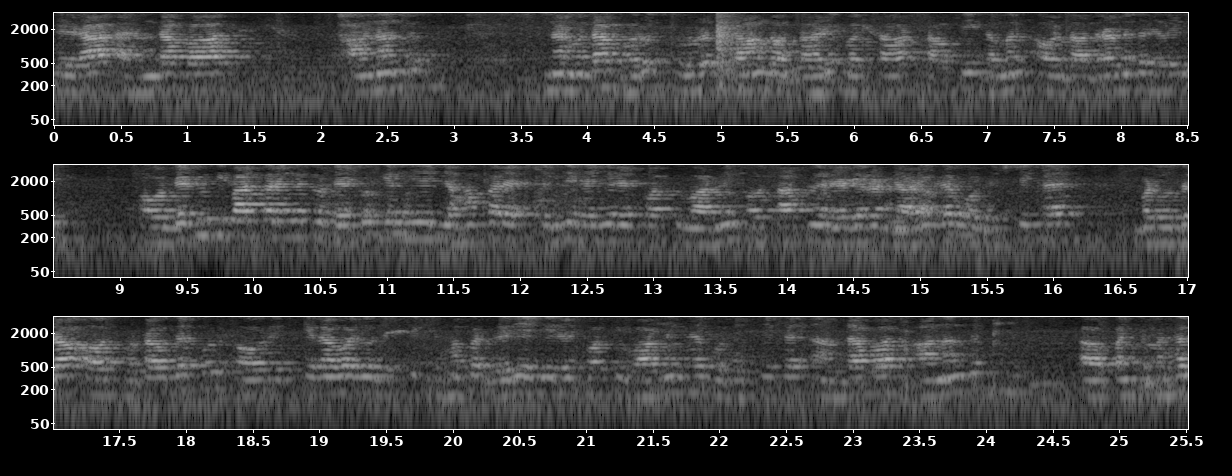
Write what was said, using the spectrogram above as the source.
खेड़ा, अहमदाबाद, आनंद नर्मदा, भरूच, सूरत डांग नवसारी बरसात तापी दमन और दादरा नगर हवेली। और डेटू की बात करेंगे तो डेटू के लिए जहाँ पर एक्सट्रीमली हैवी रेनफॉल की वार्निंग और साथ में रेड अलर्ट जारी है, वो डिस्ट्रिक्ट है बड़ोदरा और छोटा उदयपुर और इसके अलावा जो डिस्ट्रिक्ट जहाँ पर वेरी हैवी रेनफॉल की वार्निंग है, वो डिस्ट्रिक्ट है अहमदाबाद, आनंद पंचमहल,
